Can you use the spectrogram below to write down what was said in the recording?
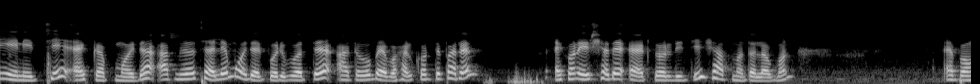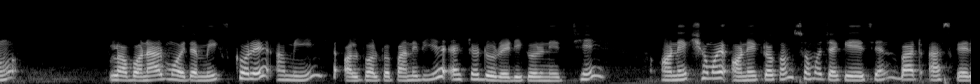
নিয়ে নিচ্ছি এক কাপ ময়দা। আপনারা চাইলে ময়দার পরিবর্তে আটাও ব্যবহার করতে পারেন। এখন এর সাথে অ্যাড করে দিচ্ছি স্বাদ মতো লবণ এবং লবণ আর ময়দা মিক্স করে আমি অল্প অল্প পানি দিয়ে একটা ডো রেডি করে নিচ্ছি। অনেক সময় অনেক রকম সমোচা খেয়েছেন বাট আজকের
